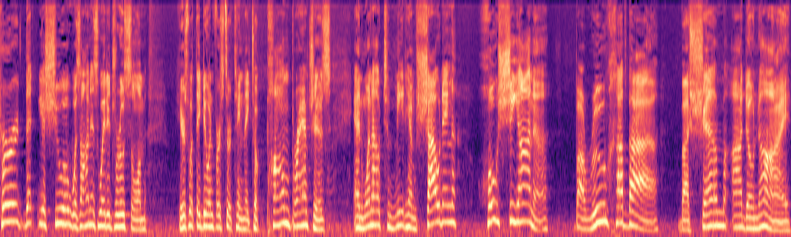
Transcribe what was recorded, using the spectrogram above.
heard that Yeshua was on his way to Jerusalem. Here's what they do in verse 13 they took palm branches and went out to meet him, shouting, Hoshiana, Baruch haba, Bashem Adonai,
